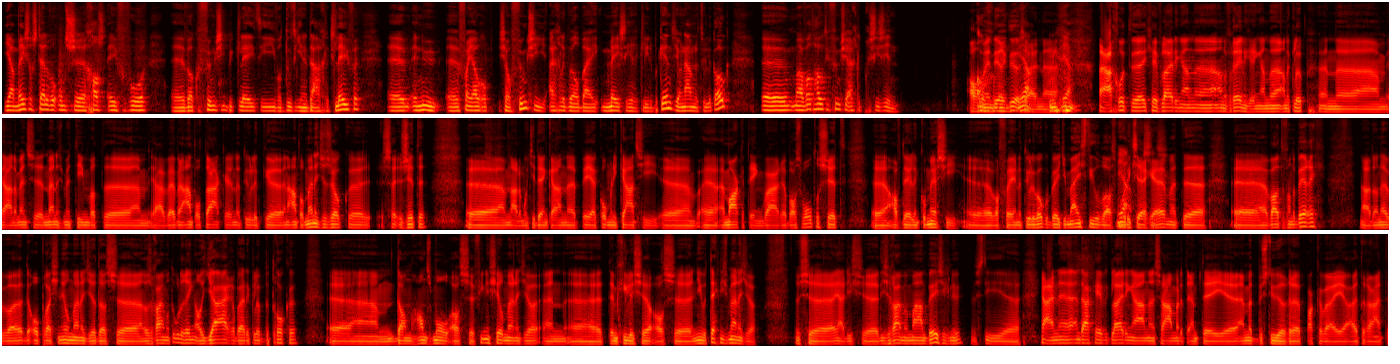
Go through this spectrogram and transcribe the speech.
Ja, meestal stellen we onze gast even voor. eh, welke functie bekleedt hij? Wat doet hij in het dagelijks leven? Ehm, en nu, eh, van jou Rob, is jouw functie eigenlijk wel bij de meeste Herakliden bekend. Jouw naam natuurlijk ook. Ehm, maar wat houdt die functie eigenlijk precies in? Algemeen Algemeen, directeur ja. zijn. eh. Ja, Nou ja, goed, eh, ik geef leiding aan, eh, aan de vereniging, aan de, aan de club. En eh, ja, de mensen, het managementteam, wat, eh, ja, we hebben een aantal taken natuurlijk, eh, een aantal managers ook zitten. Eh, nou, dan moet je denken aan PR, communicatie en marketing, waar Bas Wolters zit. Afdeling commercie, wat voor je natuurlijk ook een beetje mijn stiel was, moet Ja, ik zeggen, hè, met Wouter van den Berg. Nou, dan hebben we de operationeel manager, dat is, eh dat is Raymond Oelering, al jaren bij de club betrokken. Ehm, dan Hans Mol als eh, financieel manager en eh, Tim Gielissen als nieuwe technisch manager. Dus ja, die is, die is ruim een maand bezig nu. Dus die, ja, en, en daar geef ik leiding aan eh, samen met het MT en met het bestuur pakken wij uiteraard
